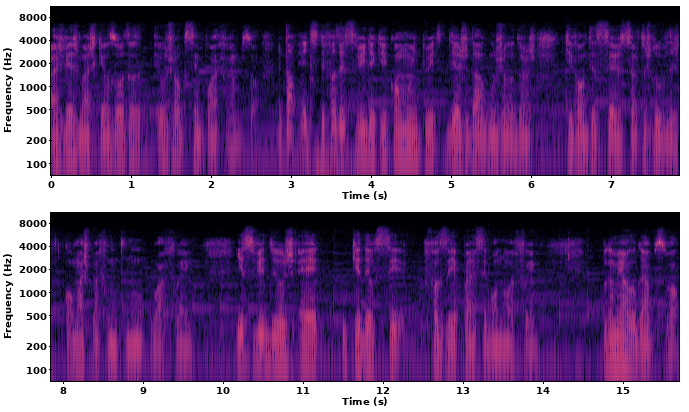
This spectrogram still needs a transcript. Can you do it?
às vezes mais que as outras, eu jogo sempre Warframe pessoal. Então eu decidi fazer esse vídeo aqui com o intuito de ajudar alguns jogadores que vão ter certas dúvidas com mais para frente no Warframe. E esse vídeo de hoje é o que devo ser, fazer para ser bom no Warframe. Em primeiro lugar, pessoal,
